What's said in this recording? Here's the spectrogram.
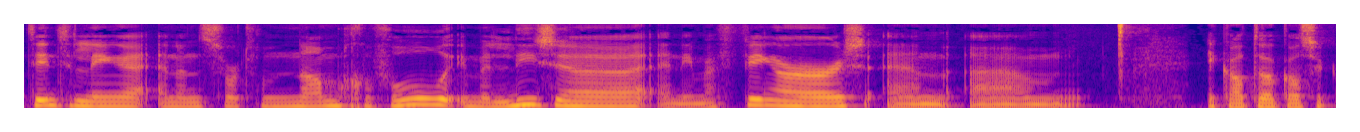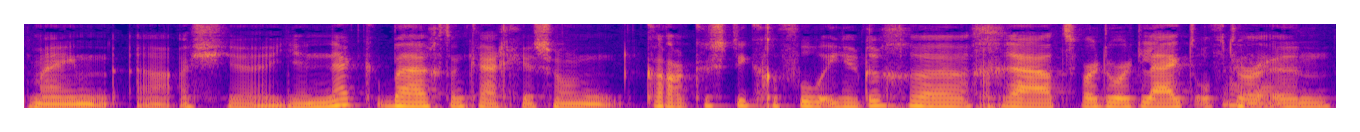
tintelingen en een soort van nam gevoel in mijn liezen en in mijn vingers. En ehm, ik had ook als ik mijn, eh, als je je nek buigt, dan krijg je zo'n karakteristiek gevoel in je ruggengraat, waardoor het lijkt of er Oh ja. een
